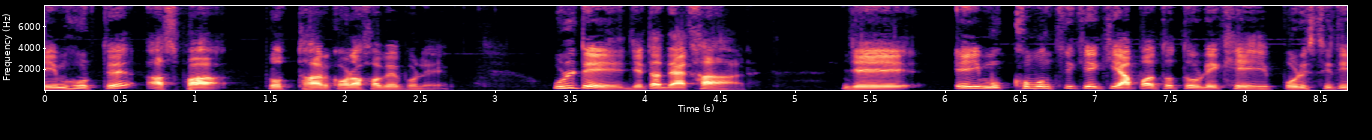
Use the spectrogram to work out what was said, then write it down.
এই মুহূর্তে আসফা প্রত্যাহার করা হবে বলে। উল্টে যেটা দেখার, যে এই মুখ্যমন্ত্রীকে কি আপাতত রেখে পরিস্থিতি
